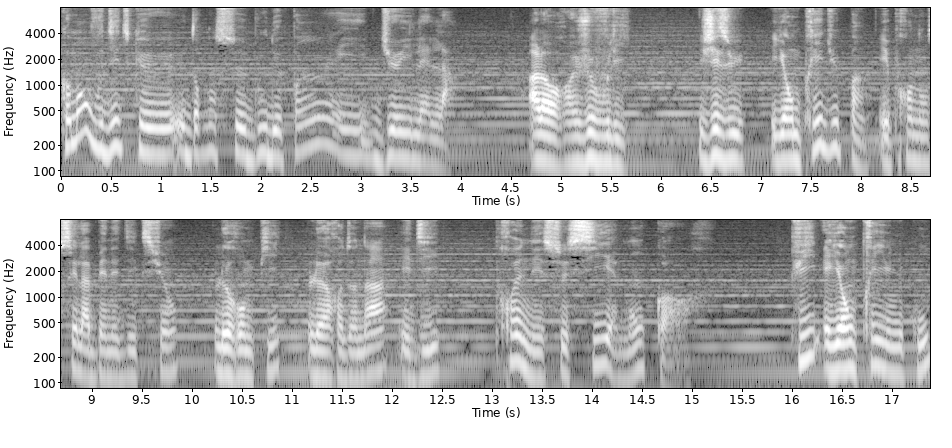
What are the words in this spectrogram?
comment vous dites que dans ce bout de pain, Dieu il est là? Alors, je vous lis. Jésus, ayant pris du pain et prononcé la bénédiction, le rompit, leur donna et dit, Prenez, ceci est mon corps. Puis, ayant pris une coupe,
